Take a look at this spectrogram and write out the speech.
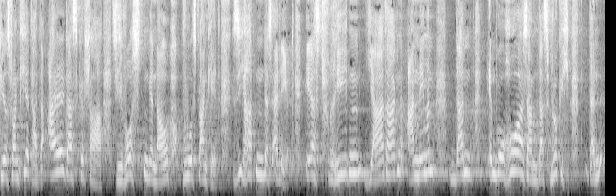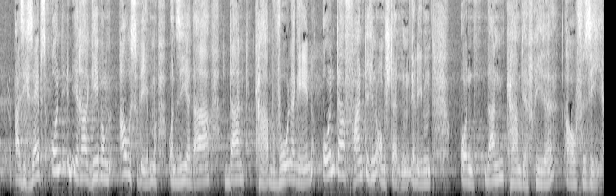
die das flankiert hatte. All das geschah. Sie wussten genau, wo es lang geht. Sie hatten das erlebt. Erst Frieden, Ja sagen, annehmen, dann im das wirklich dann bei sich selbst und in ihrer Gebung ausleben. Und siehe da, dann kam Wohlergehen unter feindlichen Umständen, ihr Lieben. Und dann kam der Friede auf sie.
